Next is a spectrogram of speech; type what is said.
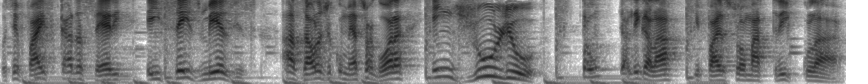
Você faz cada série em seis meses. As aulas já começam agora em julho. Então já liga lá e faz a sua matrícula.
